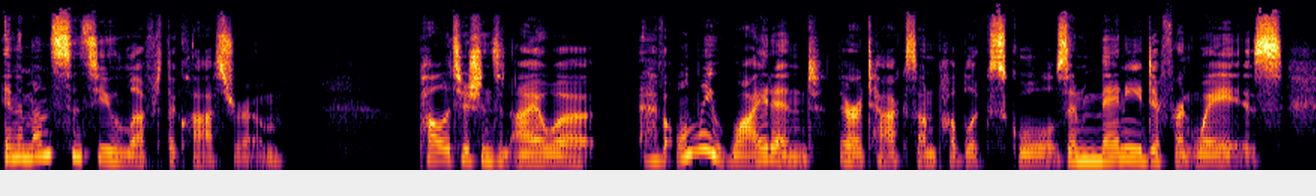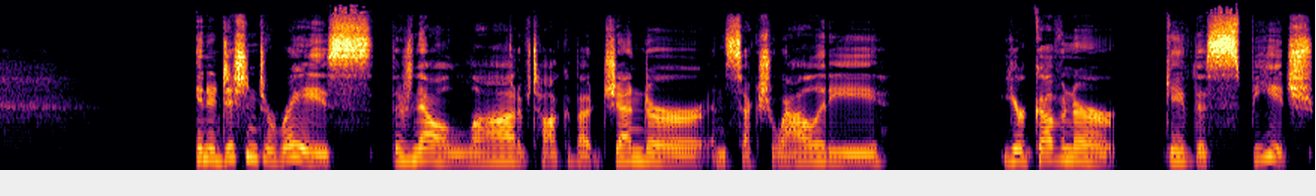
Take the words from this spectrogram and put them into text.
In the months since you left the classroom, politicians in Iowa have only widened their attacks on public schools in many different ways. In addition to race, there's now a lot of talk about gender and sexuality. Your governor gave this speech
